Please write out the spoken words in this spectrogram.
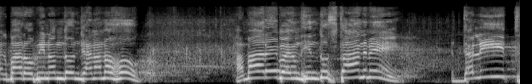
একবার অভিনন্দন জানানো হোক हमारे हिंदुस्तान में दलित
